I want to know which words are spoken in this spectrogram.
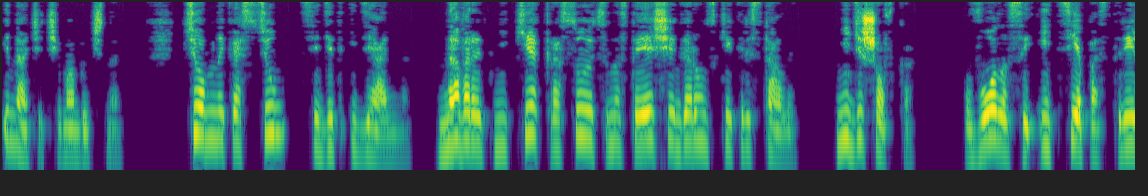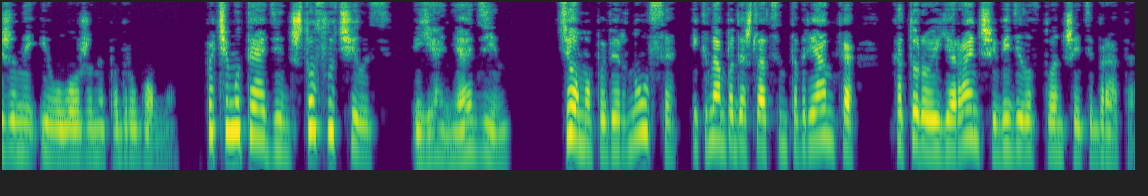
иначе, чем обычно. Темный костюм сидит идеально. На воротнике красуются настоящие гарунские кристаллы. Не дешевка. Волосы и те пострижены и уложены по-другому. «Почему ты один? Что случилось?» «Я не один». Тёма повернулся, и к нам подошла центаврианка, которую я раньше видела в планшете брата.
